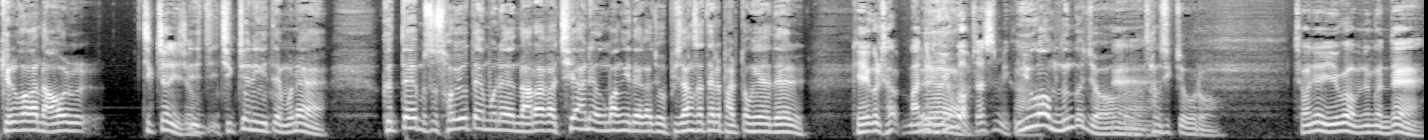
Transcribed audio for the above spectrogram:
결과가 나올 직전이죠. 이- 직전이기 때문에 그때 무슨 소요 때문에 나라가 치안이 엉망이 돼가지고 비상사태를 발동해야 될 계획을 자- 만들 예. 이유가 없지 않습니까? 이유가 없는 거죠. 네. 상식적으로. 전혀 이유가 없는 건데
